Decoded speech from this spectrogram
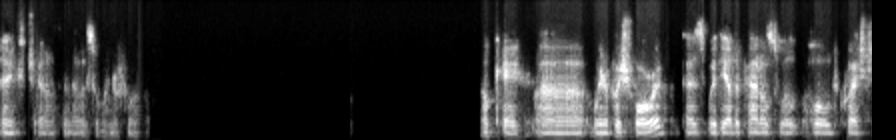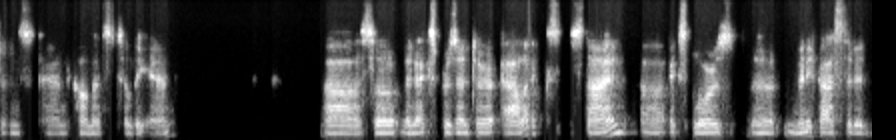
Thanks, Jonathan. That was wonderful. Okay, uh, we're going to push forward. As with the other panels, we'll hold questions and comments till the end. Uh, so the next presenter, Alex Stein, uh, explores the many-faceted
